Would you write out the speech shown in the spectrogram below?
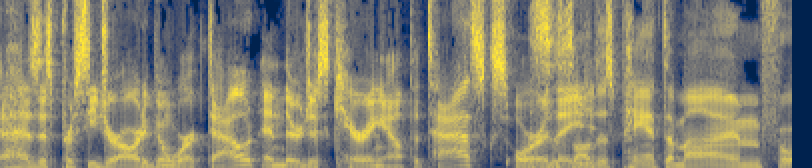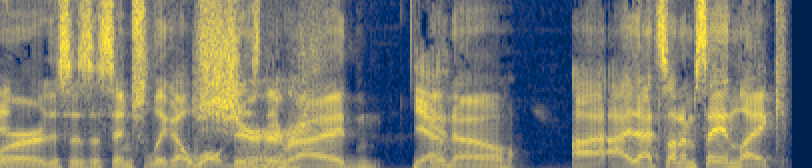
has this procedure already been worked out and they're just carrying out the tasks, or This are is they? all just pantomime for this is essentially like a Walt Sure. Disney ride. Yeah. You know? I, I that's what I'm saying. Like,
